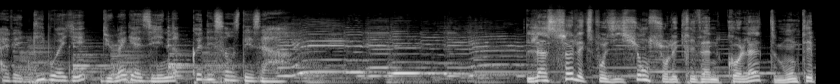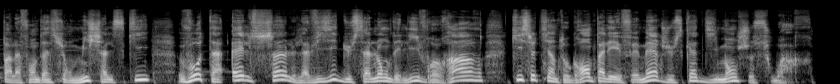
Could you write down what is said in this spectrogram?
avec Guy Boyer du magazine Connaissance des Arts. La seule exposition sur l'écrivaine Colette montée par la fondation Michalski vaut à elle seule la visite du salon des livres rares qui se tient au Grand Palais éphémère jusqu'à dimanche soir.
